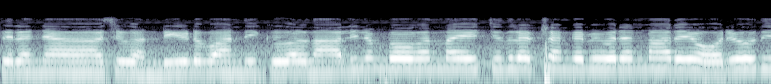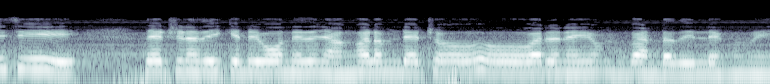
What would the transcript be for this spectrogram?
തിരഞ്ഞാശു കണ്ടിടുവാൻ ദിക്കുകൾ നാലിലും പോകുന്ന നയിച്ചത് ലക്ഷം കവിവരന്മാരെ ഓരോ ദിശി ദക്ഷിണ ദിക്കിന് പോന്നിത് ഞങ്ങളും രക്ഷോവരനെയും കണ്ടതില്ലെങ്ങുമേ?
